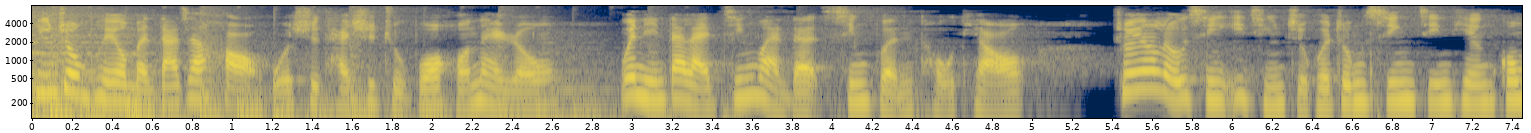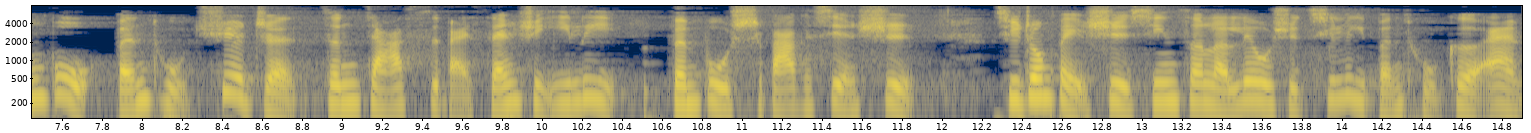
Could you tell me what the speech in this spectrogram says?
听众朋友们，大家好，我是台视主播侯乃荣，为您带来今晚的新闻头条。中央流行疫情指挥中心今天公布，本土确诊增加四百三十一例，分布十八个县市，其中北市新增了六十七例本土个案。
